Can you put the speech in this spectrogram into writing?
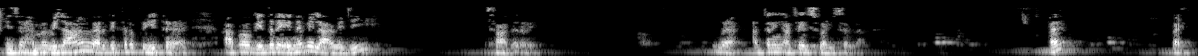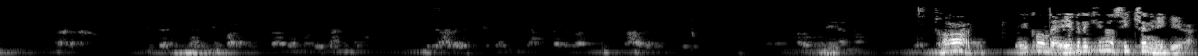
ඒ නිසා හැම වෙලාවෙම වැරදි කරපු හිත අපව ගෙදර එන වෙලාවේදී සාදර වෙයි. නෑ අතනින් අතේ ස්වයිසලා. ඈ? බයි. හා ඒක හොඳයි. ඒකට කියනවා ශික්ෂණය කියලා.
